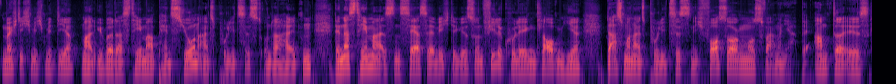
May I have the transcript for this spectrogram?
möchte ich mich mit dir mal über das Thema Pension als Polizist unterhalten, denn das Thema ist ein sehr, sehr wichtiges und viele Kollegen glauben hier, dass man als Polizist nicht vorsorgen muss, weil man ja Beamter ist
